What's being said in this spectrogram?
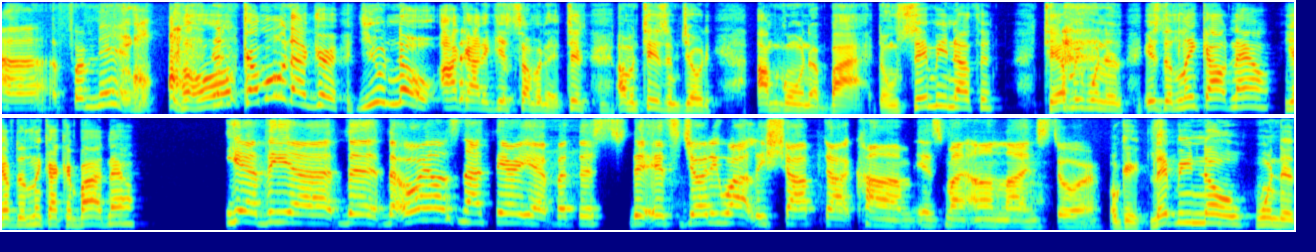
uh, for men. oh, come on now, girl. You know I got to get some of that. Just, I'm gonna tell you some, Jody. I'm going to buy. it. Don't send me nothing. Tell me when the is the link out now. You have the link. I can buy it now. Yeah, the uh, the the oil is not there yet, but this the, it's jodywatleyshop.com is my online store. Okay, let me know when the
